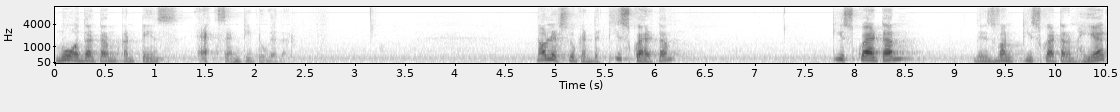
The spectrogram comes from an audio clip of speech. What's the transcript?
No other term contains x and t together. Now, let us look at the t square term. t square term there is one t square term here.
